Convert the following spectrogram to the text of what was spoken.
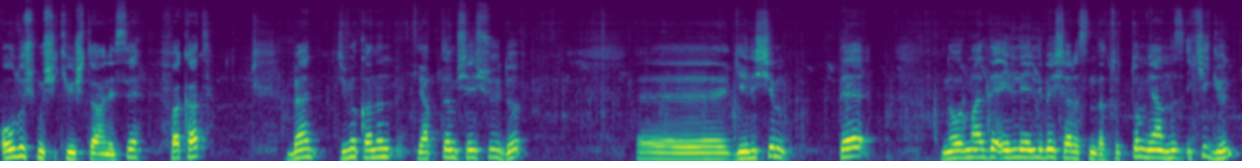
oluşmuş 2-3 tanesi. Fakat ben Cimika'nın yaptığım şey şuydu. Ee, gelişimde normalde 50-55 arasında tuttum. Yalnız 2 gün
